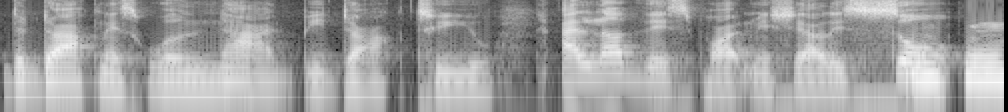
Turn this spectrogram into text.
the darkness will not be dark to you. I love this part, Michelle. It's so mm-hmm.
